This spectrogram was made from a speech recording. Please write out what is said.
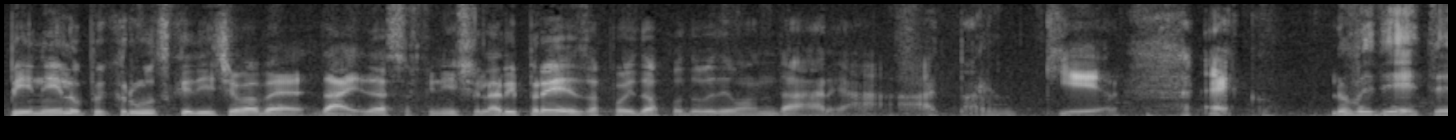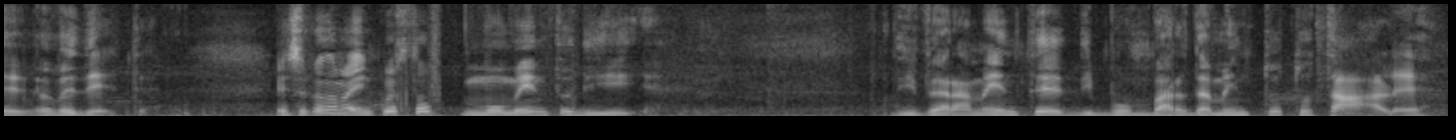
Penelope Cruz che dice vabbè dai adesso finisce la ripresa poi dopo dove devo andare? Ah il parrucchiere. Ecco lo vedete lo vedete. E secondo me in questo momento di, di veramente di bombardamento totale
